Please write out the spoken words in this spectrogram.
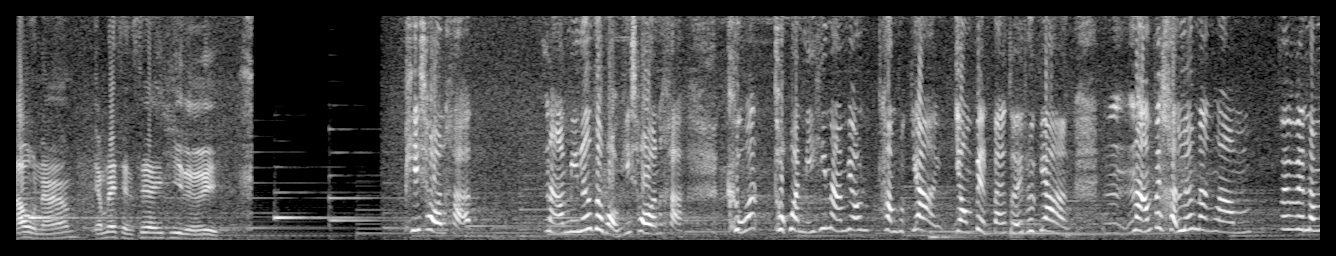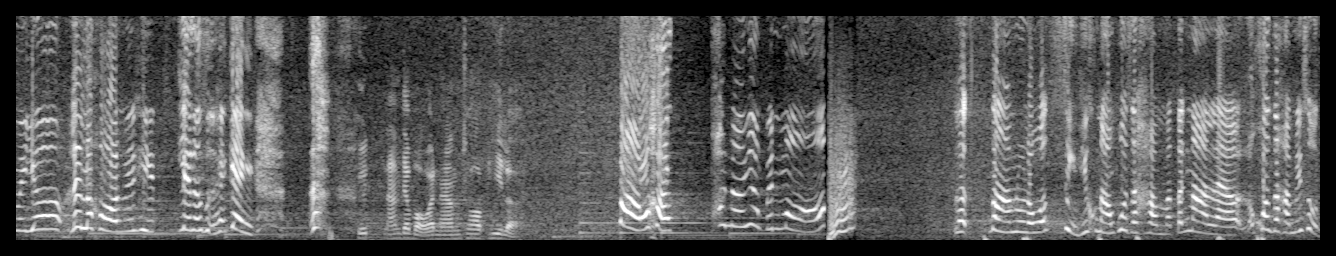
เอ้าน้ำยังไม่ได้เซ็นเซอร์ให้พี่เลย พี่โชนค่ะ น้ำมีเรื่องจะบอกพี่โชนค่ะ คือว่าทุกวันนี้ที่น้ำยอมทำทุกอย่าง ยอมเปลี่ยนแปลงตัวเองทุกอย่าง น้ำไปคัดเรื่องนางรำไปเป็นนัมเมเยอร์เล่นละครเวทีเรียนหนังสือให้เก่ง คือน้ำจะบอกว่าน้ำชอบพี่เหรอ เปล่าค่ะเพราะน้ำอยากเป็นหมอ แล้วน้ำรู้แล้วว่าสิ่งที่คุณน้ำควรจะทำมาตั้งนานแล้ว แล้วควรจะทำที่สุด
